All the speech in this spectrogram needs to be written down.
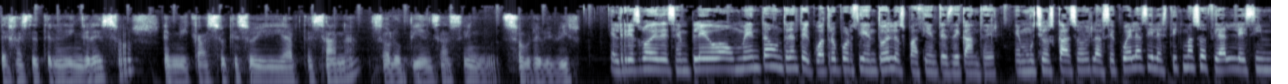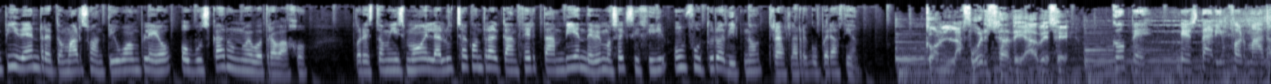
dejas de tener ingresos. En mi caso, que soy artesana, solo piensas en sobrevivir. El riesgo de desempleo aumenta un 34% en los pacientes de cáncer. En muchos casos, las secuelas y el estigma social les impiden retomar su antiguo empleo o buscar un nuevo trabajo. Por esto mismo, en la lucha contra el cáncer también debemos exigir un futuro digno tras la recuperación. Con la fuerza de ABC. Cope, estar informado.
